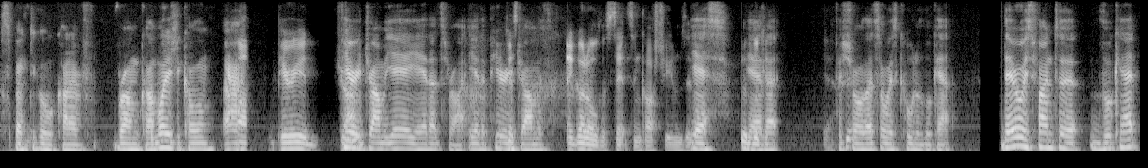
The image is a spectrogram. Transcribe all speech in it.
spectacle kind of rom com. What did you call them? Ah, period. Drama. period drama. Yeah, yeah, that's right. Yeah, the period Just- dramas. They got all the sets and costumes. and- Yes, yeah, that Yeah. for sure. That's always cool to look at. They're always fun to look at.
